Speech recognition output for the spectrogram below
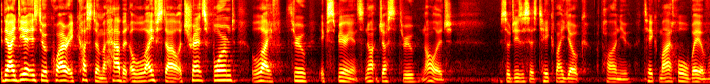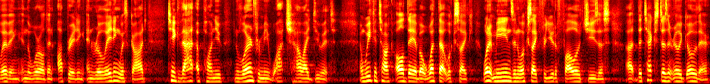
The idea is to acquire a custom, a habit, a lifestyle, a transformed life through experience, not just through knowledge. So Jesus says, Take my yoke upon you. Take my whole way of living in the world and operating and relating with God. Take that upon you and learn from me. Watch how I do it. And we could talk all day about what that looks like, what it means and looks like for you to follow Jesus. Uh, the text doesn't really go there.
